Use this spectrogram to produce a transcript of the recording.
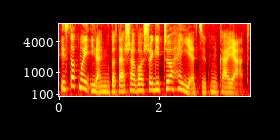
és szakmai iránymutatásával segítse a helyi edzők munkáját.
